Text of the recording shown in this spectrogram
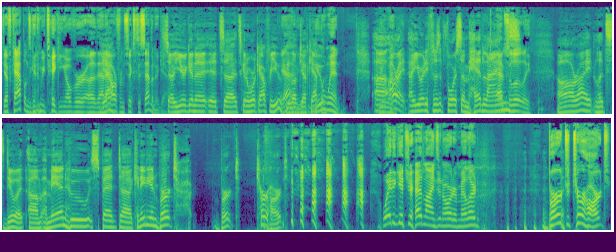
Jeff Kaplan's going to be taking over uh, that Yeah. hour from six to seven again. So you're gonna it's uh, it's gonna work out for you. if yeah, you love Jeff Kaplan. You win. Uh, all right, are you ready for, for some headlines? Absolutely. All right, let's do it. Um, a man who spent uh, Canadian Bert Bert terHart Way to get your headlines in order, Millard. Bert terHart.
